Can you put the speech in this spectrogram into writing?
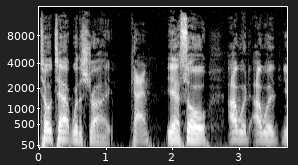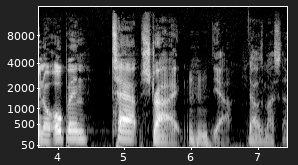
toe tap with a stride. Okay. Yeah, so I would I would you know open tap stride. Mm-hmm. Yeah, that was my style.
